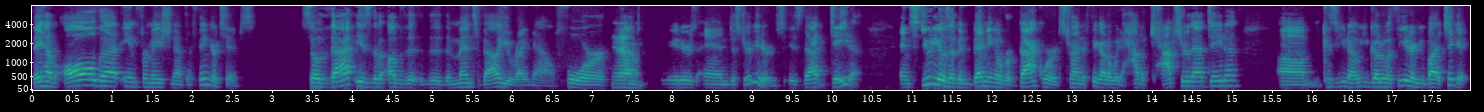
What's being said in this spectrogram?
They have all that information at their fingertips. So that is the, of the, the, the immense value right now for yeah. creators and distributors is that data. And studios have been bending over backwards trying to figure out a way to how to capture that data. Because, um, you know, you go to a theater and you buy a ticket,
